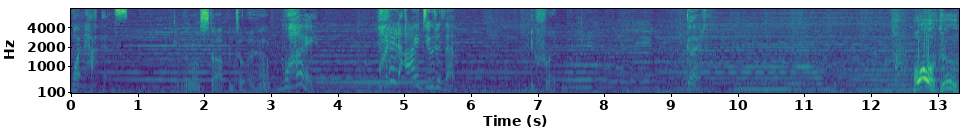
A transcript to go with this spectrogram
what happens. They won't stop until they have. Why? What did I do to them? You frighten them. Good. Oh, dude.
